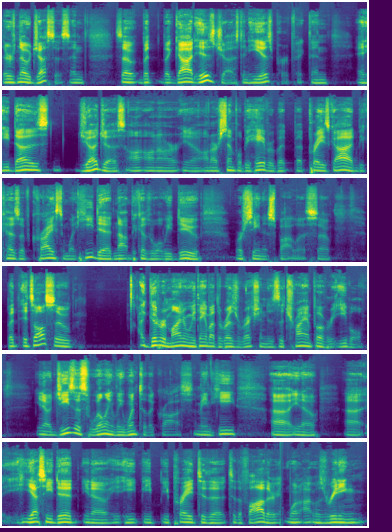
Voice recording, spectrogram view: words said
there's no justice. And so, but, but God is just and he is perfect and, and he does judge us on, on our, you know, on our simple behavior, but, but praise God because of Christ and what he did, not because of what we do, we're seen as spotless. So, but it's also a good reminder when we think about the resurrection is the triumph over evil you know, Jesus willingly went to the cross. I mean, he, uh, you know, uh, yes, he did. You know, he, he he prayed to the to the Father. When I was reading,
